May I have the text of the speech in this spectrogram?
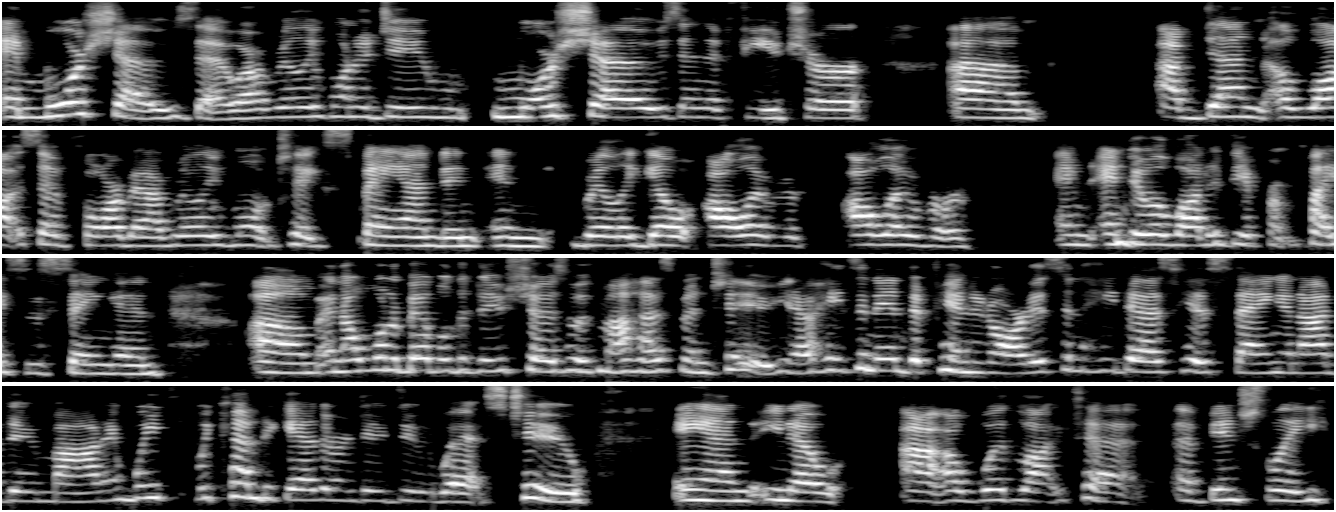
and more shows though. I really want to do more shows in the future. Um, i've done a lot so far but i really want to expand and, and really go all over all over and, and do a lot of different places singing um, and I want to be able to do shows with my husband too. You know, he's an independent artist and he does his thing and I do mine. And we we come together and do duets too. And you know, I, I would like to eventually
